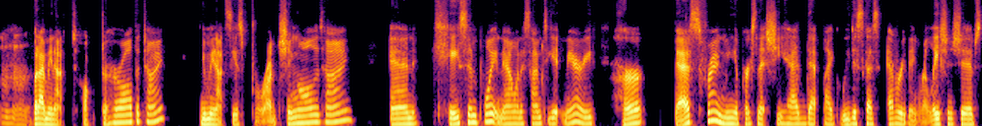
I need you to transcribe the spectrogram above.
Mm-hmm. But I may not talk to her all the time. You may not see us brunching all the time. And case in point, now when it's time to get married, her best friend, meaning a person that she had that like we discuss everything, relationships,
